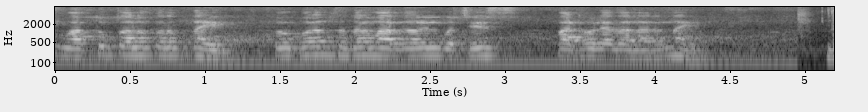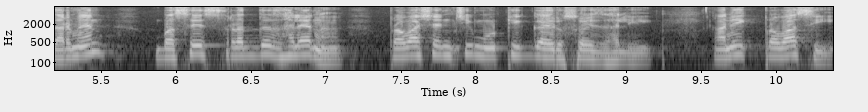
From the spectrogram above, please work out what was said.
वाहतूक चालू करत नाहीत तोपर्यंत सदर मार्गावरील बसेस पाठवल्या जाणार नाहीत. दरम्यान बसेस रद्द झाल्यानं प्रवाशांची मोठी गैरसोय झाली. अनेक प्रवासी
